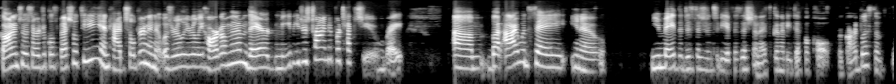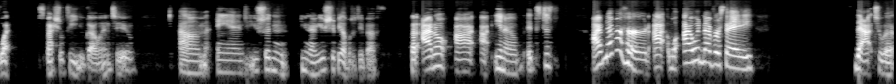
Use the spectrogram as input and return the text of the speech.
gone into a surgical specialty and had children and it was really, really hard on them, they're maybe just trying to protect you, right? Um, but I would say, you know, you made the decision to be a physician. It's going to be difficult regardless of what specialty you go into. Um, and you shouldn't, you know, you should be able to do both. But I don't, I, I you know, it's just, I've never heard, I, well, I would never say that to a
